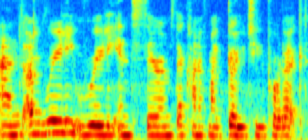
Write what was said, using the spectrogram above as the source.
and I'm really, really into serums. They're kind of my go-to product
